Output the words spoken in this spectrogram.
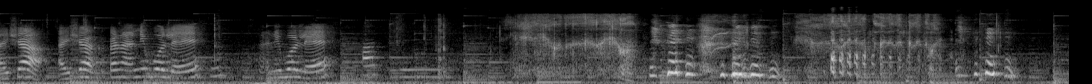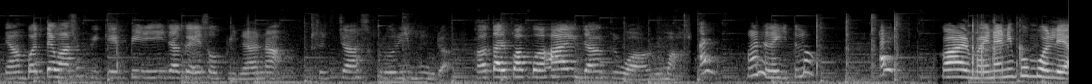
Aisyah, Aisyah, kakak nak ni boleh? Nak ni boleh? Yang penting masuk PKP ni jaga SOP dah nak cecah RM10,000 dah. Kalau tak ada apa-apa hal jangan keluar rumah. Ai, mana lagi telur? Ai. Kan mainan ni pun boleh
